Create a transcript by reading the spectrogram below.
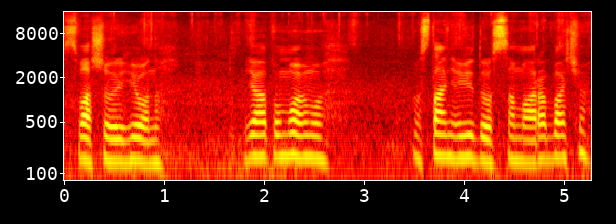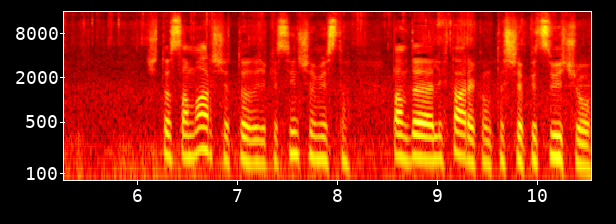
з вашого регіону. Я, по-моєму, останнє відео з Самара бачу. Чи то Самар, чи то якесь інше місто. Там, де ліхтариком ти ще підсвічував.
